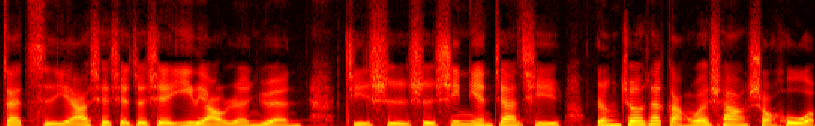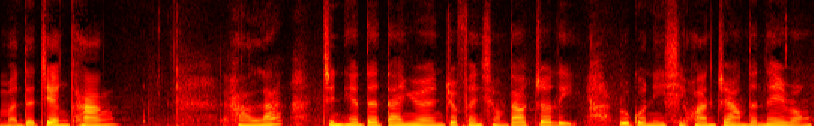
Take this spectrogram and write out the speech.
在此也要谢谢这些医疗人员，即使是新年假期，仍旧在岗位上守护我们的健康。好啦，今天的单元就分享到这里。如果你喜欢这样的内容，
